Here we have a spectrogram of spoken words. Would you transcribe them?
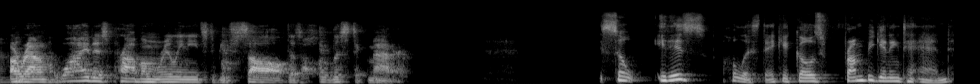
uh-huh. around why this problem really needs to be solved as a holistic matter. So it is holistic. It goes from beginning to end.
